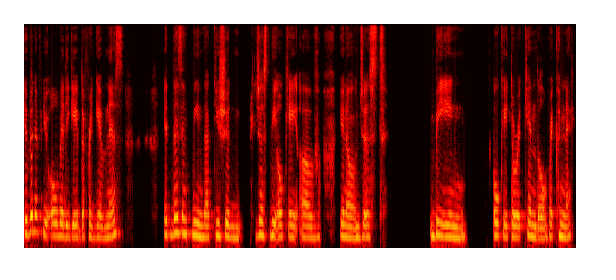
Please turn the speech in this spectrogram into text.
even if you already gave the forgiveness it doesn't mean that you should just be okay of you know just being okay to rekindle, reconnect,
